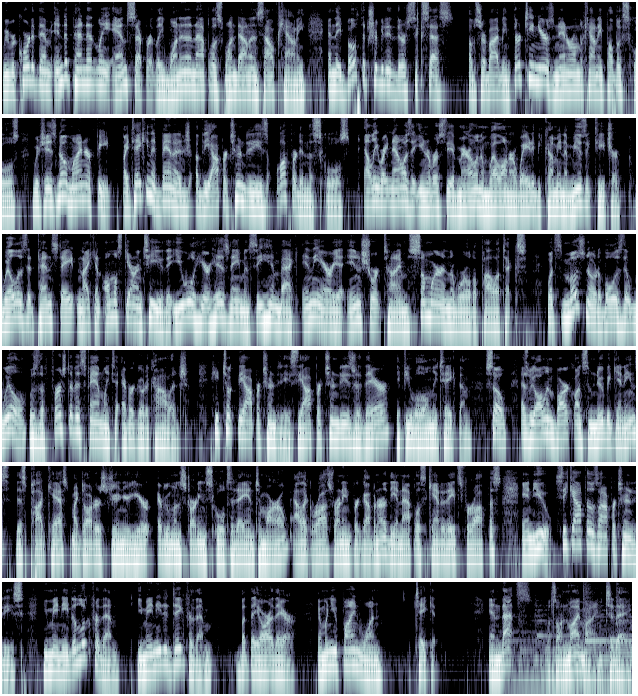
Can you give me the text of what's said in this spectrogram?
We recorded them independently and separately, one in Annapolis, one down in South County, and they both attributed their success of surviving 13 years in Anne Arundel County Public Schools, which is no minor feat, by taking advantage of the opportunities offered in the schools. Ellie right now is at University of Maryland and well on her way to becoming a music teacher. Will is at Penn State, and I can almost guarantee you that you will hear his name and see him back in the area in short time somewhere in the world of politics. What's most notable is that Will was the first of his family to ever go to college. He took the opportunities. The opportunities are there if you will only take them. So, as we all embark on some new beginnings, this podcast, my daughter's junior year, everyone's starting school today and tomorrow, Alec Ross running for governor, the Annapolis candidates for office, and you, seek out those opportunities. You may need to look for them. You may need to dig for them, but they are there. And when you find one, take it. And that's what's on my mind today.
